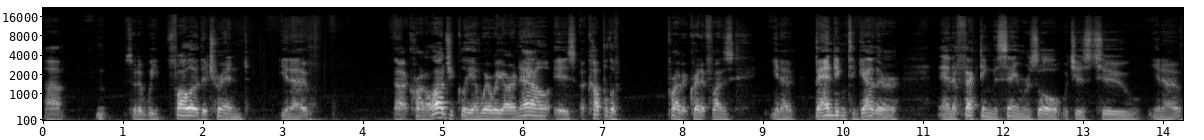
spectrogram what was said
Um, sort of we follow the trend, you know, uh, chronologically, and where we are now is a couple of private credit funds, you know, banding together and affecting the same result, which is to you know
